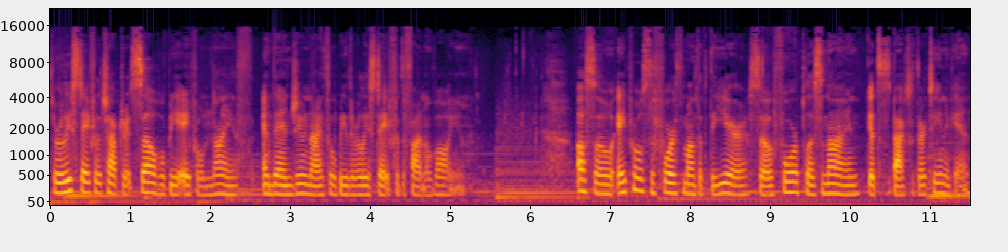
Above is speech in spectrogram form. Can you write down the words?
The release date for the chapter itself will be April 9th, and then June 9th will be the release date for the final volume. Also, April is the fourth month of the year, so 4 plus 9 gets us back to 13 again.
